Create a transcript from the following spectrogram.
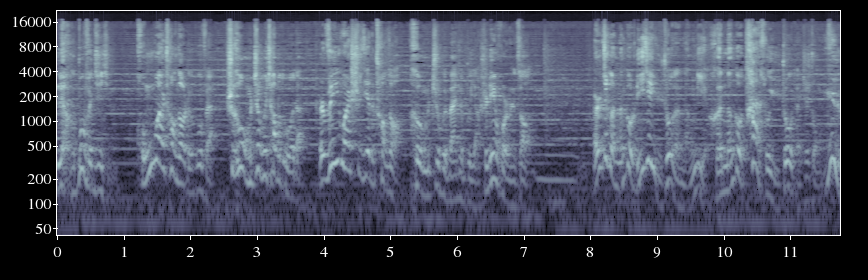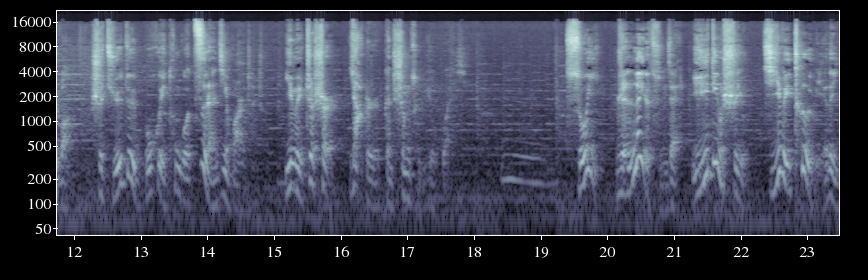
两个部分进行。宏观创造这个部分是和我们智慧差不多的，而微观世界的创造和我们智慧完全不一样，是另一伙人造的。而这个能够理解宇宙的能力和能够探索宇宙的这种欲望，是绝对不会通过自然进化而产生，因为这事儿压根儿跟生存没有关系。嗯所以人类的存在一定是有极为特别的意义，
